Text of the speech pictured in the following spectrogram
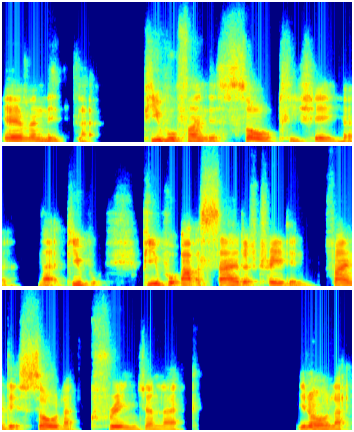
Yeah, man. It, like people find this so cliche. Yeah, like people, people outside of trading find it so like cringe and like, you know, like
